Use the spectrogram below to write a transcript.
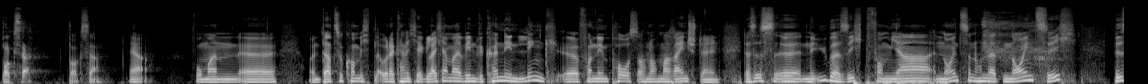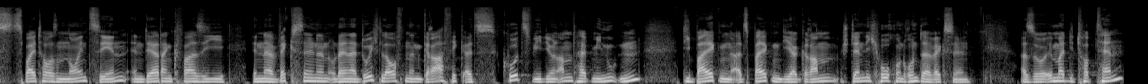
Boxer. Boxer, ja. Wo man, äh, und dazu komme ich, oder kann ich ja gleich einmal erwähnen, wir können den Link äh, von dem Post auch nochmal reinstellen. Das ist äh, eine Übersicht vom Jahr 1990 bis 2019, in der dann quasi in einer wechselnden oder in einer durchlaufenden Grafik als Kurzvideo in anderthalb Minuten die Balken als Balkendiagramm ständig hoch und runter wechseln. Also immer die Top 10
